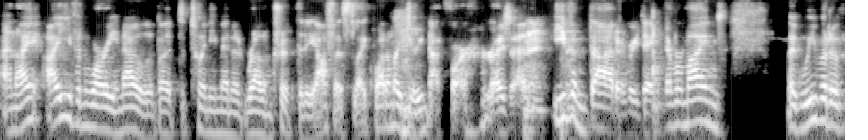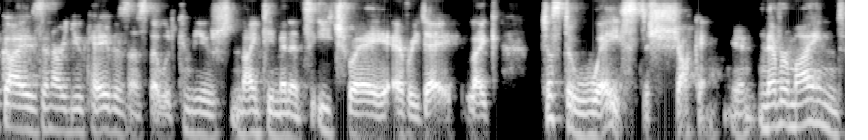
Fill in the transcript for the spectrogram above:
And I, I even worry now about the 20 minute round trip to the office. Like, what am I doing that for? Right. And even that every day, never mind. Like we would have guys in our UK business that would commute 90 minutes each way every day. Like just a waste is shocking. You know, never mind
